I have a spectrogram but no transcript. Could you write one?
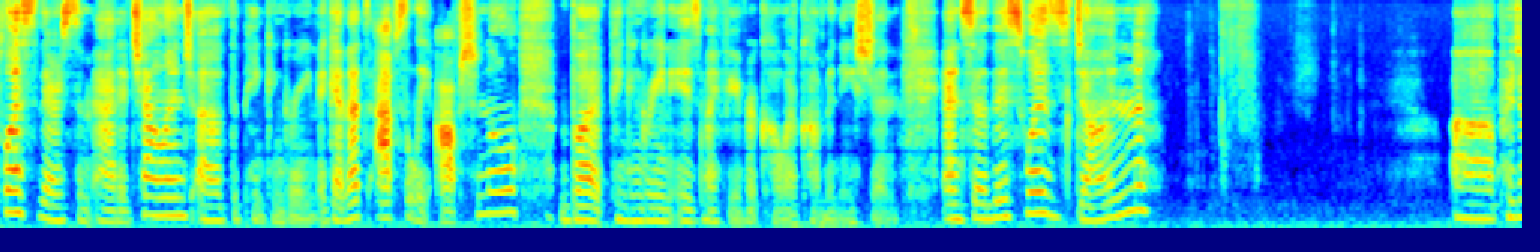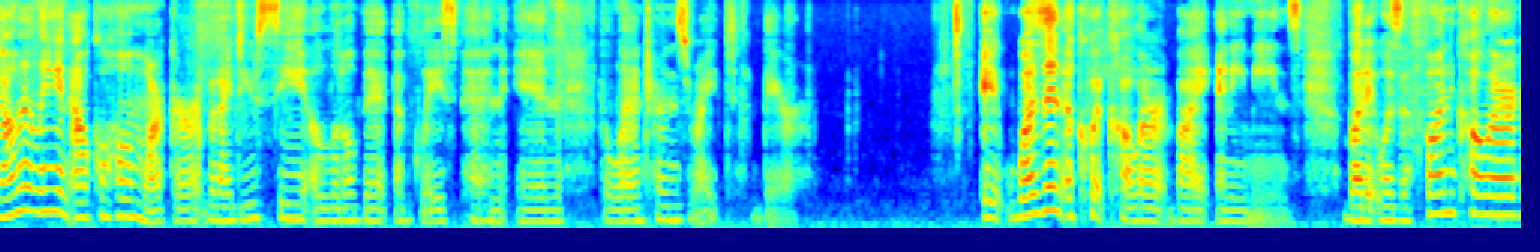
Plus there's some added challenge of the pink and green. Again, that's absolutely optional, but pink and green is my favorite color combination. And so this was done uh, predominantly an alcohol marker, but I do see a little bit of glaze pen in the lanterns right there. It wasn't a quick color by any means, but it was a fun color.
